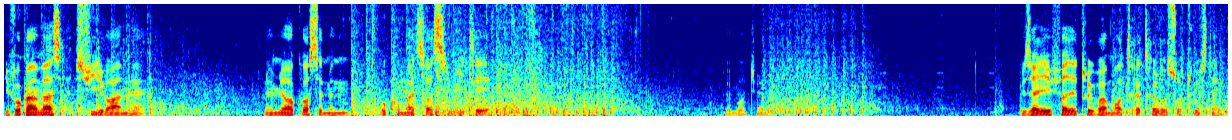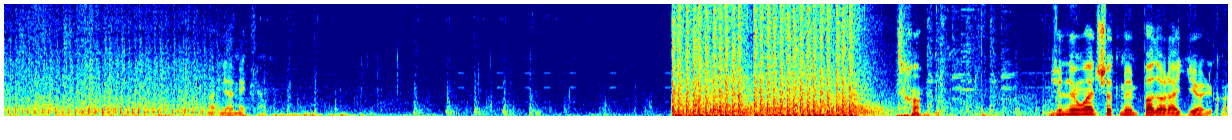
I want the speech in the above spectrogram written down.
il faut quand même suivre, hein, mais le mieux encore, c'est de mettre beaucoup moins de sensibilité. C'est bon, tu vois. Vous allez faire des trucs vraiment très très beaux, surtout Snipe. Ah, il y a un mec là. Je ne le one shot même pas dans la gueule quoi.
